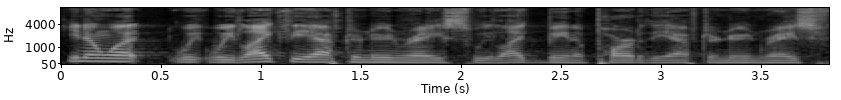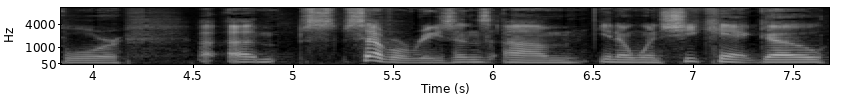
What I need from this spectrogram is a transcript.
you know what, we we like the afternoon race. We like being a part of the afternoon race for uh, s- several reasons. Um, you know, when she can't go.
